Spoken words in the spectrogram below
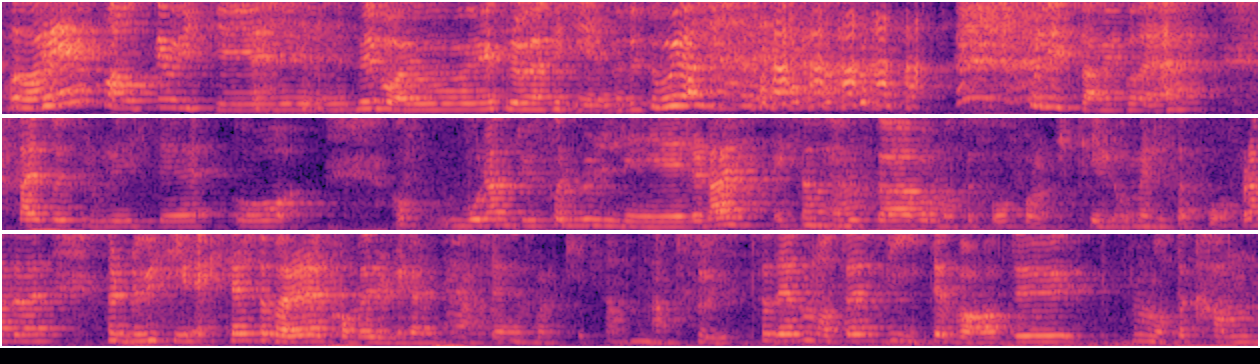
Og det falt jo ikke Det var jo Jeg tror jeg fikk én eller to, ja. på lista mi på det. Det er jo så utrolig viktig å, f- hvordan du formulerer deg ikke sant? Når du skal på en måte få folk til å melde seg på. For at det, når du sier Excel, så bare kommer rullegardinen til folk. ikke sant? Absolutt. Så det å på en måte vite hva du på en måte kan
